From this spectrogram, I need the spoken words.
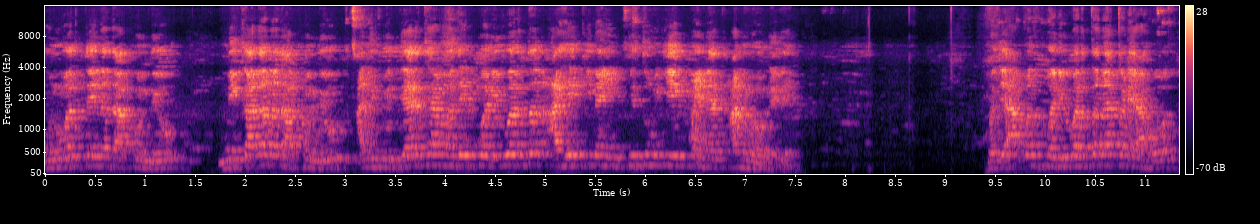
गुणवत्तेनं दाखवून देऊ. निकालाला दाखवून देऊ. आणि विद्यार्थ्यांमध्ये परिवर्तन आहे की नाही हे तुम्ही एक महिन्यात अनुभवलेले म्हणजे आपण परिवर्तनाकडे आहोत.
